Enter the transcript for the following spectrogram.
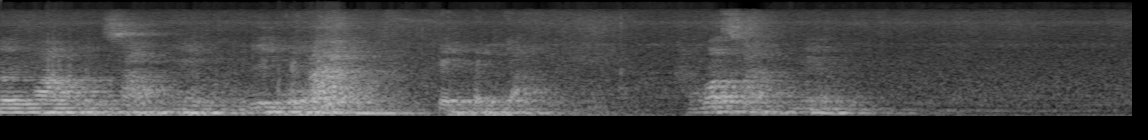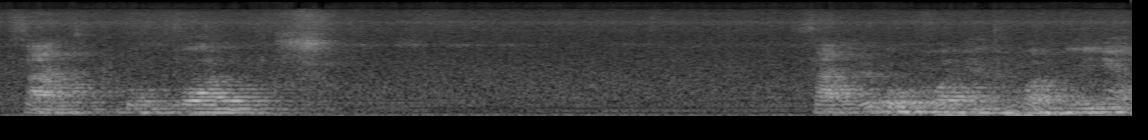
โดยความเป็นสัตว์เนี่ยมันไม่ได้เป็นเป็นบัญญาคำว่าสัตวเนี่ยสัตว์บุคคลสัตว์หรือบุคคลเนี่ยทั้งหมดนี้เนี่ย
